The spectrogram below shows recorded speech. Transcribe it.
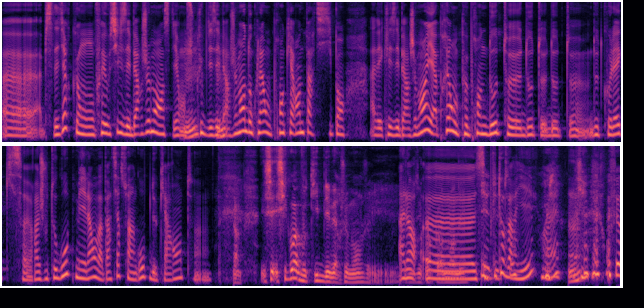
Euh, C'est-à-dire qu'on fait aussi les hébergements, hein, c'est-à-dire on Mmh, s'occupe des mmh. hébergements. Donc là, on prend 40 participants avec les hébergements et après, on peut prendre d'autres euh, d'autres d'autres euh, d'autres collègues qui se rajoutent au groupe. Mais là, on va partir sur un groupe de 40. euh, Et C'est quoi vos types d'hébergement Je- je alors, euh, c'est plutôt varié. Ouais. Hein? On fait,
